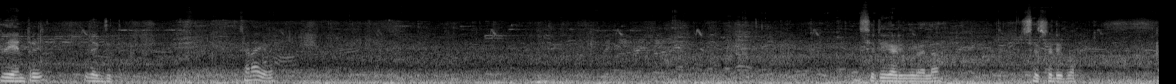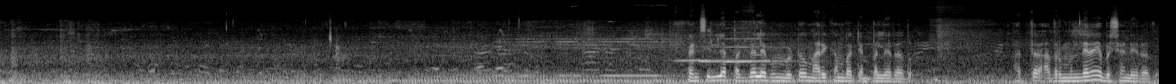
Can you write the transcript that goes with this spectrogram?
ಇದು ಎಂಟ್ರಿ ಇದು ಎಕ್ಸಿಟ್ ಚೆನ್ನಾಗಿದೆ. ಸಿಟಿ ಗಾಡಿಗಳೆಲ್ಲ ಸಿಟಿ ಡಿಪೋ ಫ್ರೆಂಡ್ಸ್ ಇಲ್ಲೇ ಪಕ್ಕದಲ್ಲೇ ಬಂದ್ಬಿಟ್ಟು ಮಾರಿಕಾಂಬ ಟೆಂಪಲ್ ಇರೋದು. ಹತ್ರ, ಅದ್ರ ಮುಂದೆನೇ ಬಸ್ ಸ್ಟ್ಯಾಂಡ್ ಇರೋದು.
